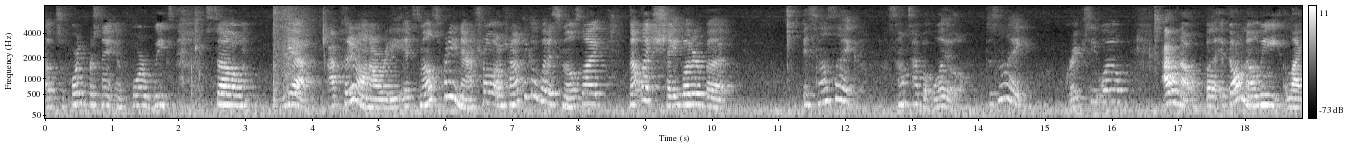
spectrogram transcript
up to 40% in four weeks. So yeah, I put it on already. It smells pretty natural. I'm trying to think of what it smells like. Not like shea butter, but it smells like some type of oil. Doesn't like grapeseed oil. I don't know, but if y'all know me, like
